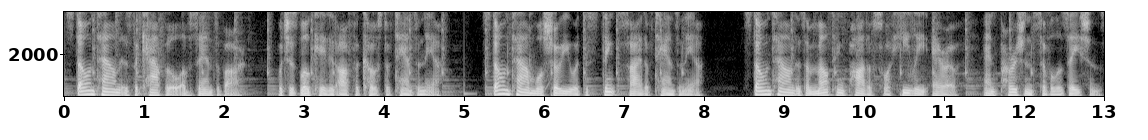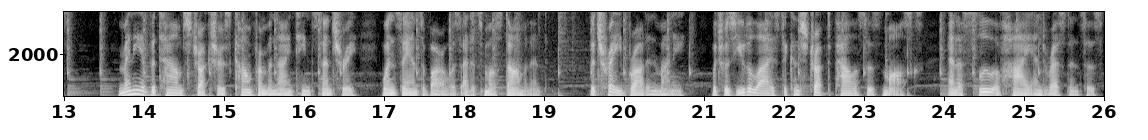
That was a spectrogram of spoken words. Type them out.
Stone Town is the capital of Zanzibar, which is located off the coast of Tanzania. Stone Town will show you a distinct side of Tanzania. Stone Town is a melting pot of Swahili, Arab, and Persian civilizations. Many of the town's structures come from the 19th century when Zanzibar was at its most dominant. The trade brought in money, which was utilized to construct palaces, mosques, and a slew of high-end residences,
